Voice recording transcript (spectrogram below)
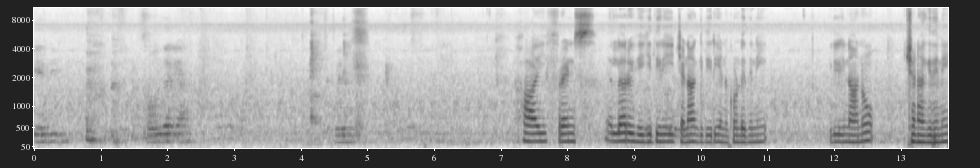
ಕೇಂದ್ರ. ಸೌಂದರ್ಯ. ಹಾಯ್ ಫ್ರೆಂಡ್ಸ್, ಎಲ್ಲರೂ ಹೇಗಿದ್ದೀರಿ? ಚೆನ್ನಾಗಿದ್ದೀರಿ ಅಂದ್ಕೊಂಡಿದ್ದೀನಿ ಇಲ್ಲಿ ನಾನು ಚೆನ್ನಾಗಿದ್ದೀನಿ.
